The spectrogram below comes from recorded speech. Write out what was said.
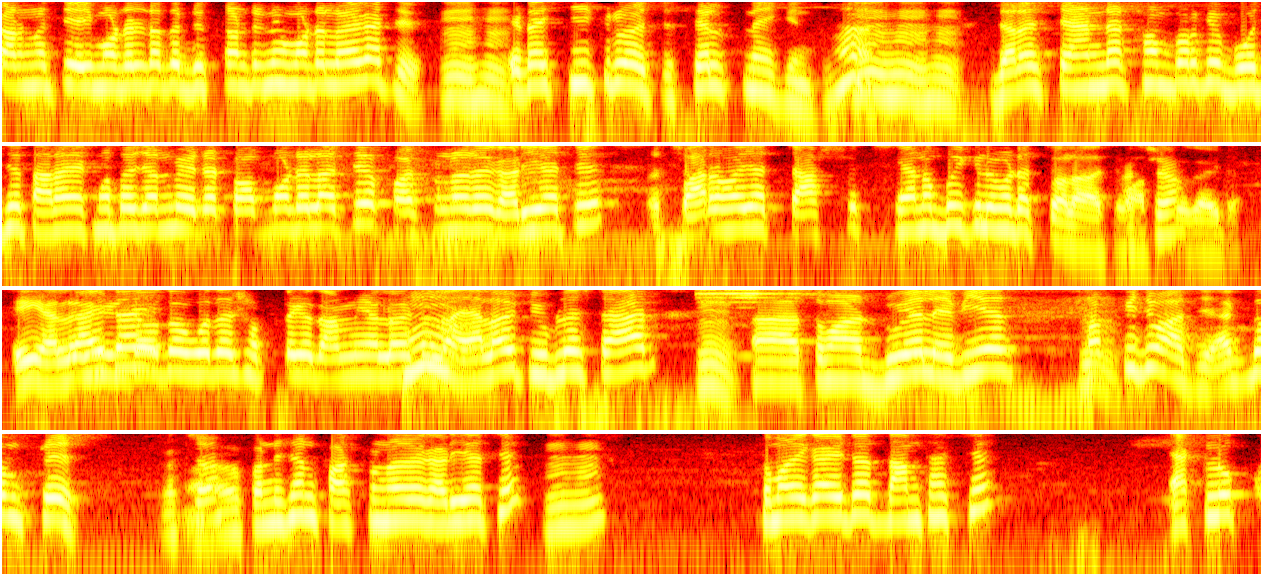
কারণ হচ্ছে এই মডেলটা তো ডিসকন্টিনিউ মডেল হয়ে গেছে। এটাই কিক রয়েছে সেলফ নেই কিন্তু হ্যাঁ? যারা স্ট্যান্ডার্ড সম্পর্কে বোঝে তারা একমাত্র জানবে এটা টপ মডেল আছে ফার্স্ট ওনারের গাড়ি আছে। বারো হাজার চারশো ছিয়ানব্বই কিলোমিটার চলা আছে আচ্ছা। গাড়িটা। এই অ্যালয় তো বোধহয় সব থেকে দামি অ্যালয় অ্যালয় টিউবলেস টায়ার তোমার ডুয়েল এবিএস সবকিছু আছে একদম ফ্রেশ আচ্ছা। কন্ডিশন ফার্স্ট ওনারের গাড়ি আছে। তোমার এই গাড়িটার দাম থাকছে এক লক্ষ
